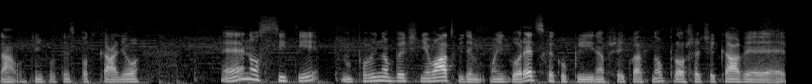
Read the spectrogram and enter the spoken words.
na odcinku w tym spotkaniu. E, no City no, powinno być niełatwe, Tutaj moi Goreckę kupili na przykład, no proszę, ciekawie,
